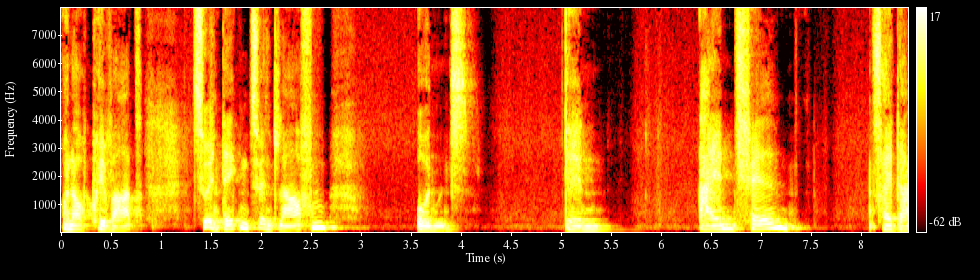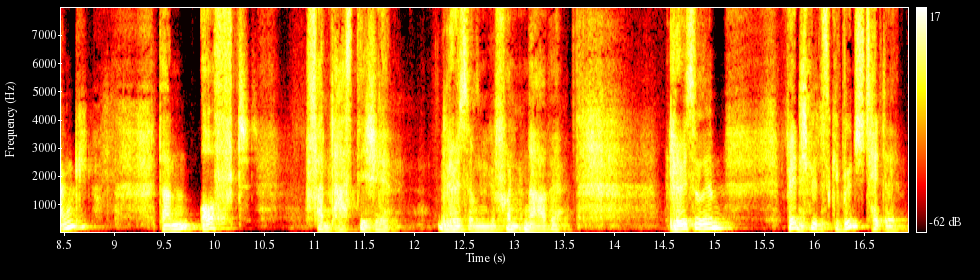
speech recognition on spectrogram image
und auch privat zu entdecken, zu entlarven und den Einfällen, sei Dank, dann oft fantastische Lösungen gefunden habe. Lösungen, wenn ich mir das gewünscht hätte,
